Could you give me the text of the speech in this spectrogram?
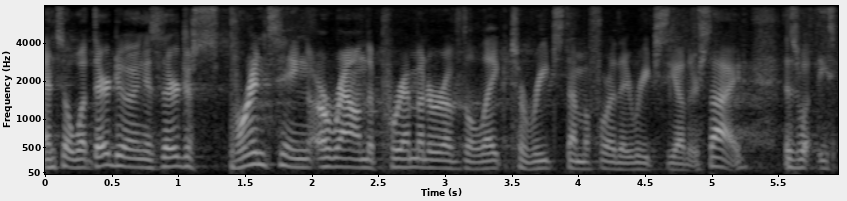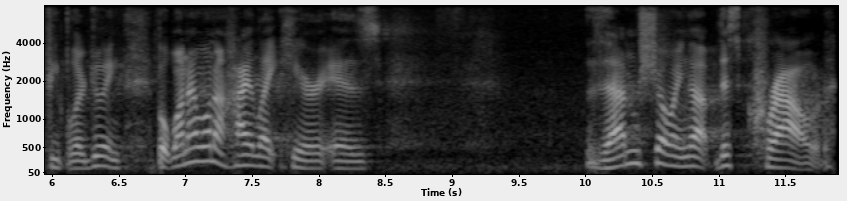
And so what they're doing is they're just sprinting around the perimeter of the lake to reach them before they reach the other side, is what these people are doing. But what I want to highlight here is them showing up, this crowd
